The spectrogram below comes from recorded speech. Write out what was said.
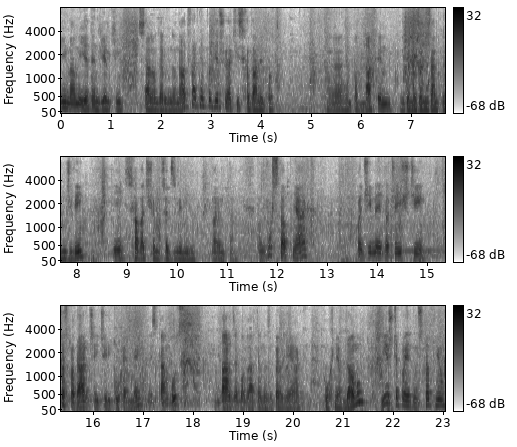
i mamy jeden wielki salon zarówno na otwartym powietrzu, jak i schowany pod, e, pod dachem, gdzie możemy zamknąć drzwi i schować się przed złymi warunkami. Po dwóch stopniach wchodzimy do części gospodarczej, czyli kuchennej. To jest kampus, bardzo bogaty, no zupełnie jak kuchnia w domu. I jeszcze po jednym stopniu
